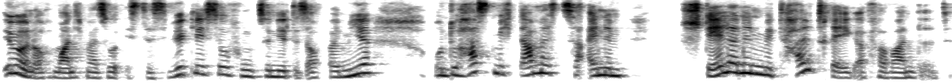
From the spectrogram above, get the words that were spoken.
immer noch manchmal so, ist das wirklich so? Funktioniert das auch bei mir? Und du hast mich damals zu einem stählernen Metallträger verwandelt.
